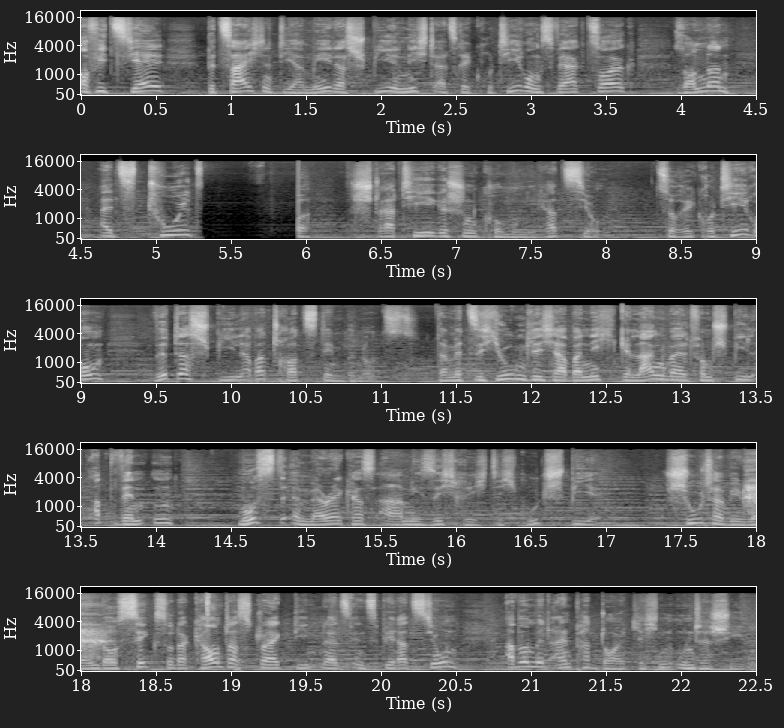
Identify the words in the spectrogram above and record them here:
Offiziell bezeichnet die Armee das Spiel nicht als Rekrutierungswerkzeug, sondern als Tool zur strategischen Kommunikation. Zur Rekrutierung wird das Spiel aber trotzdem benutzt. Damit sich Jugendliche aber nicht gelangweilt vom Spiel abwenden, musste America's Army sich richtig gut spielen. Shooter wie Rainbow Six oder Counter-Strike dienten als Inspiration, aber mit ein paar deutlichen Unterschieden.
